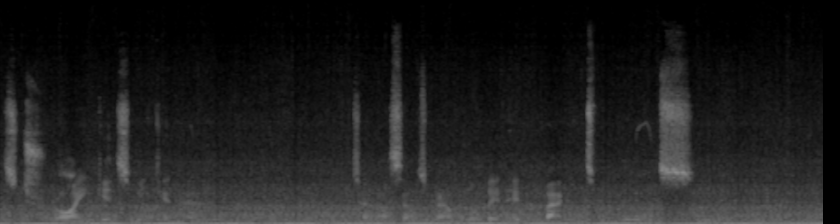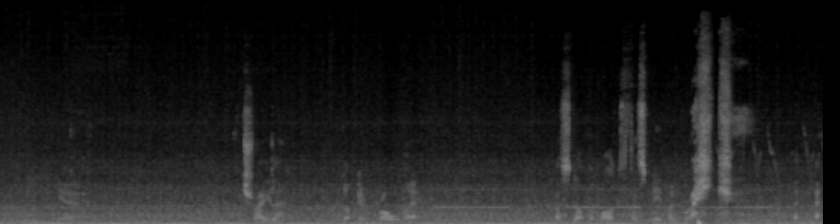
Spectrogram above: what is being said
Let's try and get so we can uh, turn ourselves around a little bit and head back towards the uh, trailer. Got me a roll there. That's not the mod, that's me and my brake.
